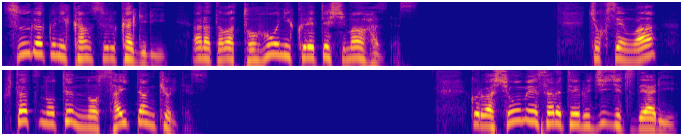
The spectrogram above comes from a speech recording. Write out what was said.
数学に関する限り、あなたは途方に暮れてしまうはずです。直線は二つの点の最短距離です。これは証明されている事実であり、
